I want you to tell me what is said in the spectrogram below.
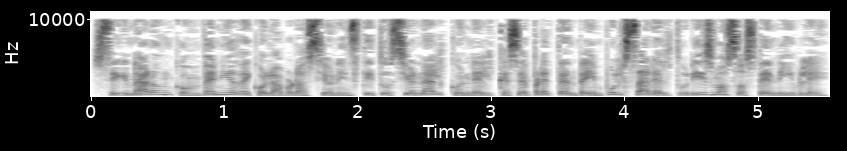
signaron convenio de colaboración institucional con el que se pretende impulsar el turismo sostenible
